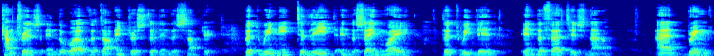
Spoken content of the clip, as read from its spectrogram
countries in the world that are interested in this subject. But we need to lead in the same way that we did in the 30s now and bring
